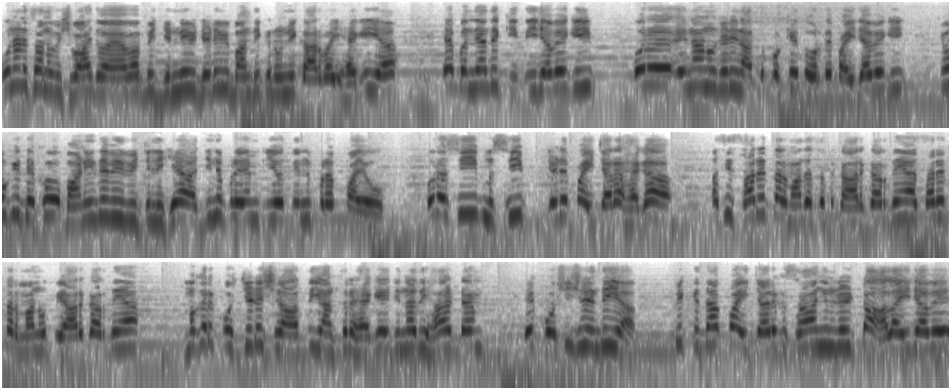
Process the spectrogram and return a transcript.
ਉਹਨਾਂ ਨੇ ਸਾਨੂੰ ਵਿਸ਼ਵਾਸ ਦਿਵਾਇਆ ਵਾ ਵੀ ਜਿੰਨੀ ਜਿਹੜੀ ਵੀ ਬੰਦੀ ਕਾਨੂੰਨੀ ਕਾਰਵਾਈ ਹੈਗੀ ਆ, ਇਹ ਬੰਦਿਆਂ ਤੇ ਕੀਤੀ ਜਾਵੇਗੀ ਔਰ ਇਹਨਾਂ ਨੂੰ ਜਿਹੜੀ ਨੱਥ ਪੱਕੇ ਤੌਰ ਤੇ ਪਾਈ ਜਾਵੇਗੀ। ਕਿਉਂਕਿ ਦੇਖੋ, ਬਾਣੀ ਦੇ ਵੀ ਵਿੱਚ ਲਿਖਿਆ, ਜਿਨ ਪ੍ਰੇਮ ਕੀਓ, ਤਿੰਨ ਪ੍ਰਭ ਪਾਇਓ। ਔਰ ਅਸੀਂ ਮਸੀਬ ਜਿਹੜੇ ਭਾਈਚਾਰਾ ਹੈਗਾ, ਅਸੀਂ ਸਾਰੇ ਧਰਮਾਂ ਦਾ ਸਤਿਕਾਰ ਕਰਦੇ ਹਾਂ, ਸਾਰੇ ਧਰਮਾਂ ਨੂੰ ਪਿਆਰ ਕਰਦੇ ਹਾਂ, ਮਗਰ ਕੁਝ ਜਿਹੜੇ ਸ਼ਰਾਰਤੀ ਅੰਸਰ ਹੈਗੇ, ਜਿਨ੍ਹਾਂ ਦੀ ਹਰ ਟਾਈਮ ਇਹ ਕੋਸ਼ਿਸ਼ ਰਹਿੰਦੀ ਆ ਵੀ ਕਿੱਦਾਂ ਭਾਈਚਾਰਕ ਸਾਂਝ ਨੂੰ ਜਿਹੜੀ ਢਾਹ ਲਾਈ ਜਾਵੇ,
